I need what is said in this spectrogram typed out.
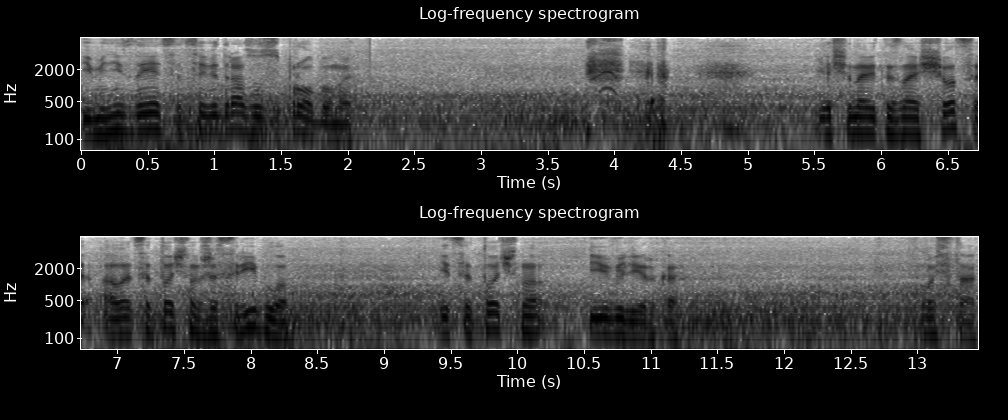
І мені здається, це відразу з пробами. Я ще навіть не знаю, що це, але це точно вже срібло. І це точно ювелірка. Ось так.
